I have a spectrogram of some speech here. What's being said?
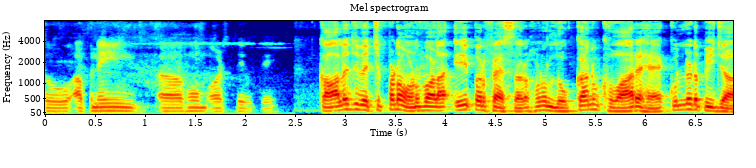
ਸੋ ਆਪਣੇ ਹੀ ਹੋਮ ਅਰਥ ਦੇ ਉੱਤੇ। ਕਾਲਜ ਵਿੱਚ ਪੜ੍ਹਾਉਣ ਵਾਲਾ ਇਹ ਪ੍ਰੋਫੈਸਰ ਹੁਣ ਲੋਕਾਂ ਨੂੰ ਖਵਾ ਰਿਹਾ ਹੈ ਕੁੱਲੜ ਪੀਜ਼ਾ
